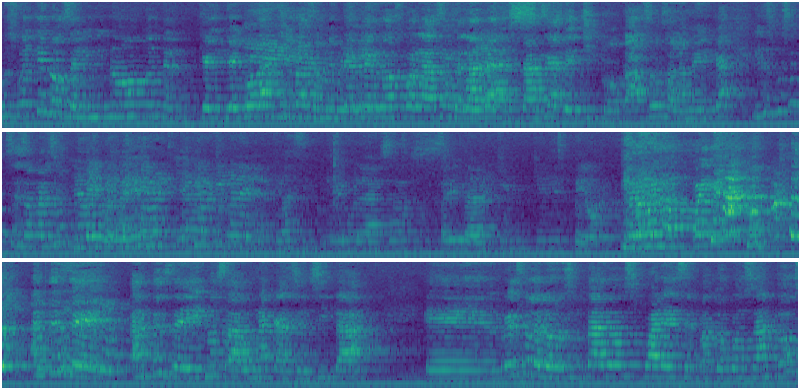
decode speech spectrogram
Pues fue el que nos eliminó, con el- que llegó a Chivas a meterle dos golazos de larga distancia de chicotazos al América y después se desapareció. Hay que, ver, hay que ver quién gana en el clásico. Qué golazos. Ahorita, a ver quién, quién es peor. Pero bueno, oiga, antes de, antes de irnos a una cancioncita, eh, el resto de los resultados, Juárez empató con Santos,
